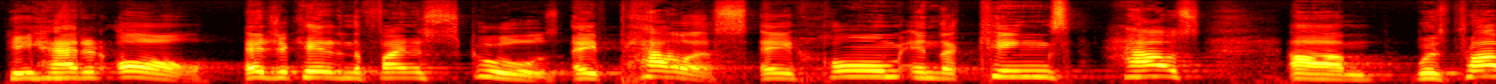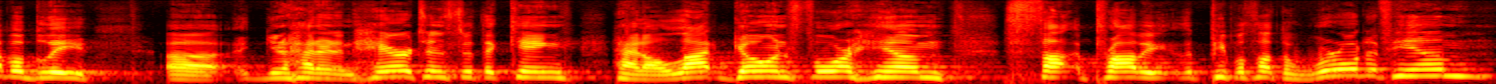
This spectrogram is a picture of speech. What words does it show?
He had it all educated in the finest schools, a palace, a home in the king's house, um, was probably uh, you know, had an inheritance with the king, had a lot going for him. Thought, probably people thought the world of him.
